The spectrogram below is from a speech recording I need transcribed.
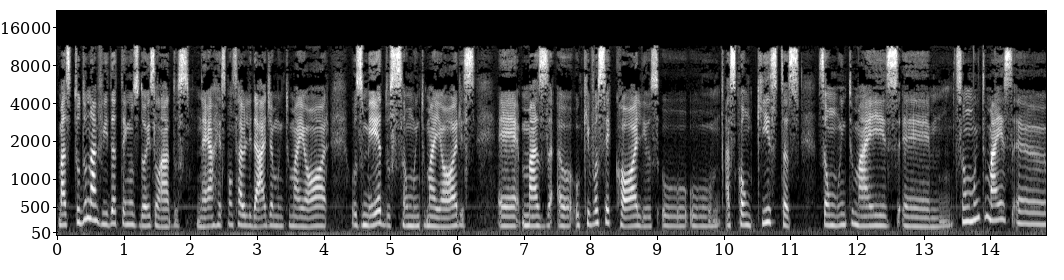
mas tudo na vida tem os dois lados, né? A responsabilidade é muito maior, os medos são muito maiores, é, mas uh, o que você colhe, os, o, o, as conquistas são muito mais, é, são muito mais é,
